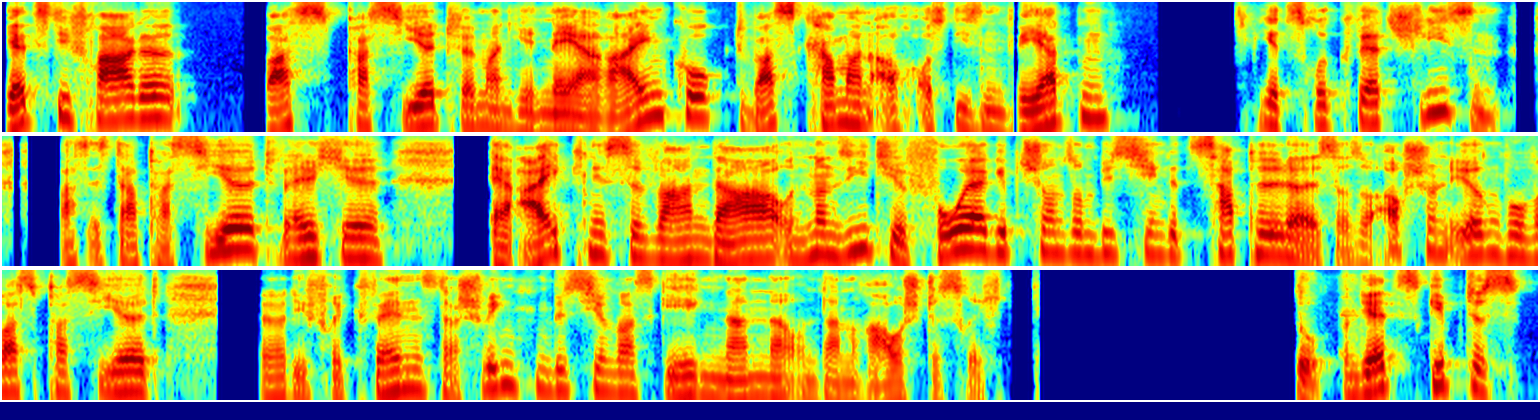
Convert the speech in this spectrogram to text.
Jetzt die Frage, was passiert, wenn man hier näher reinguckt? Was kann man auch aus diesen Werten jetzt rückwärts schließen? Was ist da passiert? Welche Ereignisse waren da und man sieht hier, vorher gibt es schon so ein bisschen Gezappel, da ist also auch schon irgendwo was passiert. Ja, die Frequenz, da schwingt ein bisschen was gegeneinander und dann rauscht es richtig. So, und jetzt gibt es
